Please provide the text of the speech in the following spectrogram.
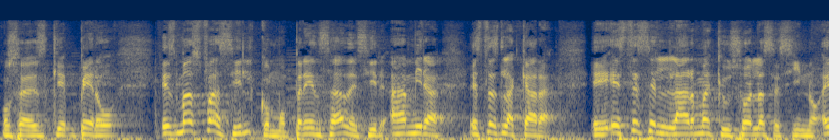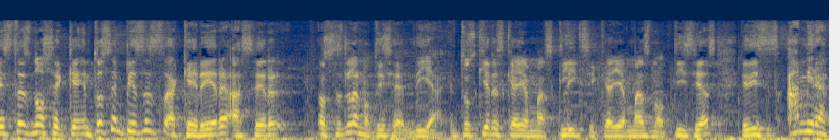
O sea, es que, pero es más fácil como prensa decir, ah, mira, esta es la cara, eh, este es el arma que usó el asesino, este es no sé qué. Entonces empiezas a querer hacer, o sea, es la noticia del día. Entonces quieres que haya más clics y que haya más noticias y dices, ah, mira,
